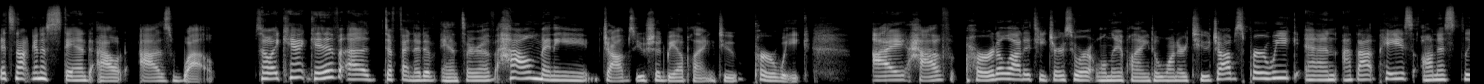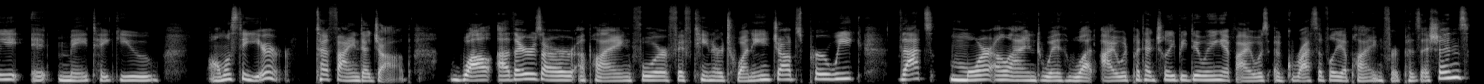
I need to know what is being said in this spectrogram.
it's not going to stand out as well. So I can't give a definitive answer of how many jobs you should be applying to per week. I have heard a lot of teachers who are only applying to one or two jobs per week. And at that pace, honestly, it may take you almost a year to find a job. While others are applying for 15 or 20 jobs per week, that's more aligned with what I would potentially be doing if I was aggressively applying for positions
